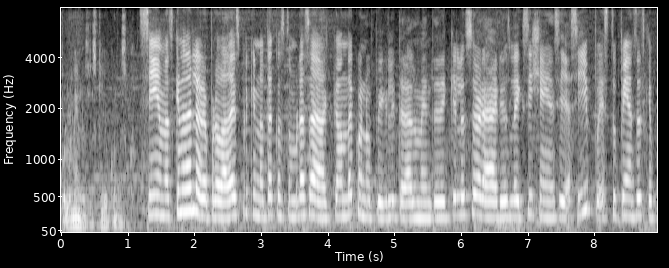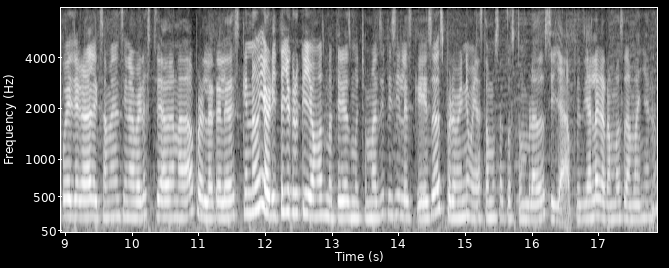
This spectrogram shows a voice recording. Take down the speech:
por lo menos los que yo conozco. Sí, más que nada la reprobada es porque no te acostumbras a qué onda con UPIC literalmente, de que los horarios, la exigencia y así, pues tú piensas que puedes llegar al examen sin haber estudiado nada, pero la realidad es que no, y ahorita yo creo que llevamos materias mucho más difíciles que esas, pero mínimo ya estamos acostumbrados y ya, pues ya le agarramos la mañana.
